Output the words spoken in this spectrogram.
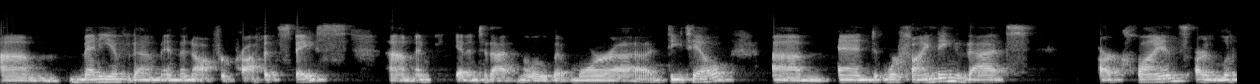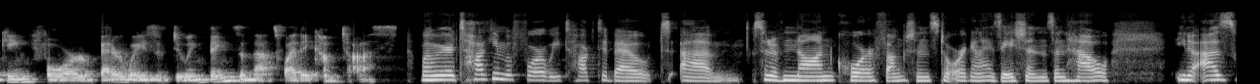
um, many of them in the not for profit space. Um, and we can get into that in a little bit more uh, detail. Um, and we're finding that our clients are looking for better ways of doing things, and that's why they come to us. When we were talking before, we talked about um, sort of non core functions to organizations and how, you know, as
